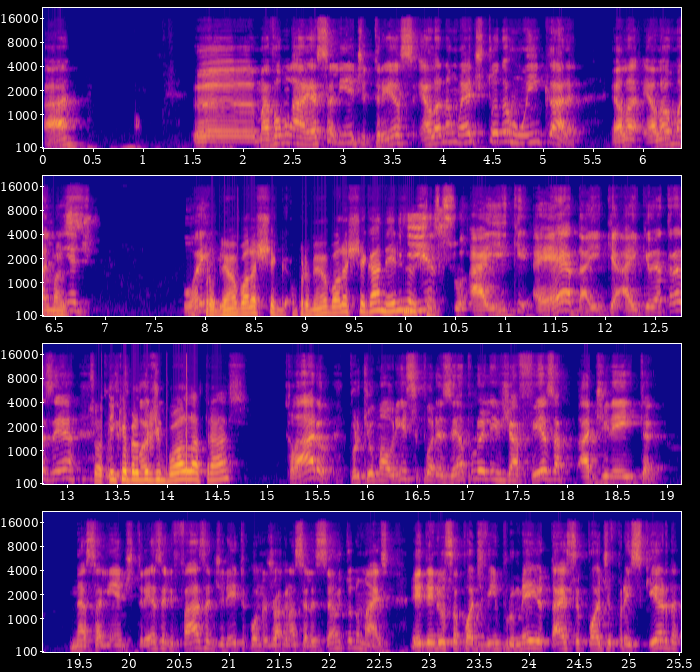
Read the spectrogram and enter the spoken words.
tá? Uh, mas vamos lá, essa linha de três, ela não é de toda ruim, cara. Ela, ela é uma mas... linha de. Oi? O problema é a bola chegar, o problema é a bola chegar neles. Isso, aí que é, daí que aí que eu ia trazer. Só tem quebrador pode... de bola lá atrás. Claro, porque o Maurício, por exemplo, ele já fez a, a, direita nessa linha de três, ele faz a direita quando joga na seleção e tudo mais. Edenilson pode vir para o meio, Tyson pode ir para a esquerda.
